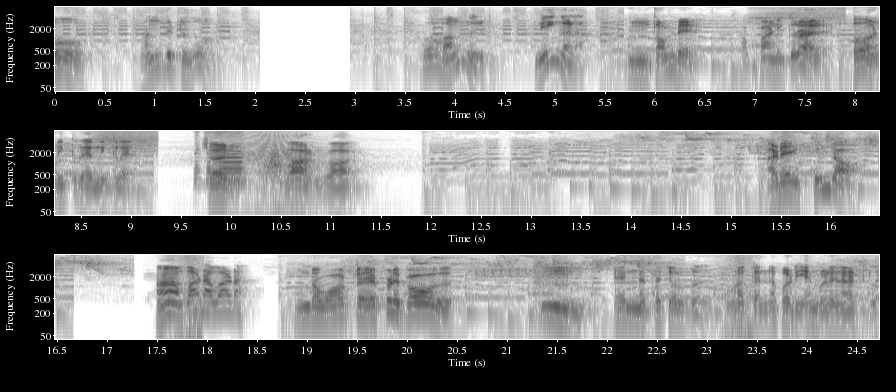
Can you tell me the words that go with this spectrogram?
ஓ வந்துட்டுதோ? ஓ வாங்க. நீங்களா? ம் தம்பி. அப்பா நிற்கிறாரு ஓ நிற்கிறார் நிற்கிறார் சரி வாரன் வார். அடே குஞ்சா. ஆ வாடா வாடா. இந்த ஓட்டை எப்படி போகுது? ம் என்னத்த சொல்கிறது உனக்கு என்ன படியான் வெளிநாட்டில்?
